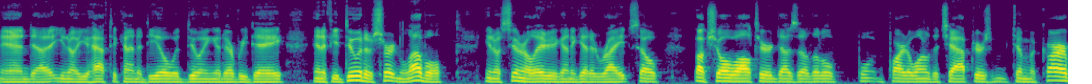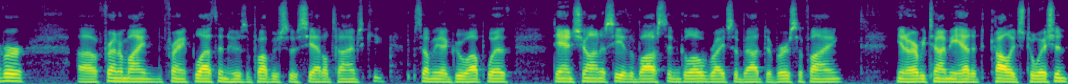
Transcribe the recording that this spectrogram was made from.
and uh, you know you have to kind of deal with doing it every day. And if you do it at a certain level, you know, sooner or later you're going to get it right. So Buck Showalter does a little part of one of the chapters. Tim McCarver, a friend of mine, Frank Blethen, who's a publisher of Seattle Times, somebody I grew up with. Dan Shaughnessy of the Boston Globe writes about diversifying. You know, every time he had a college tuition,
